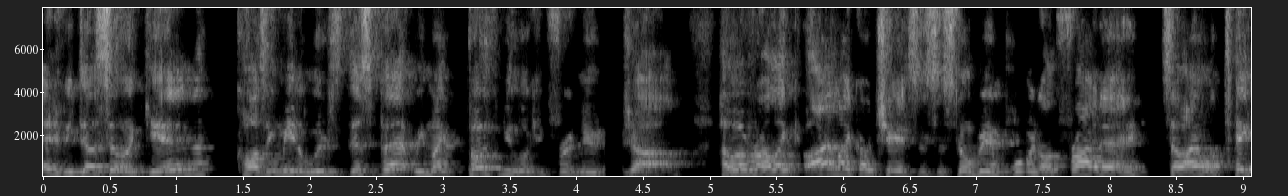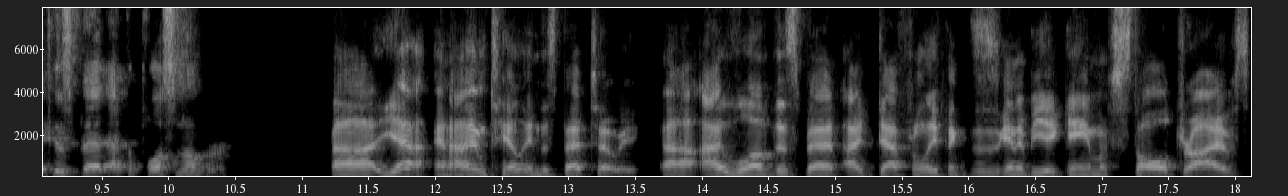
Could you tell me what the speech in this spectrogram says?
and if he does so again, causing me to lose this bet, we might both be looking for a new job. However, I like I like our chances to still be employed on Friday, so I will take this bet at the plus number. Uh, yeah, and I am tailing this bet, Toby. Uh, I love this bet. I definitely think this is going to be a game of stall drives.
